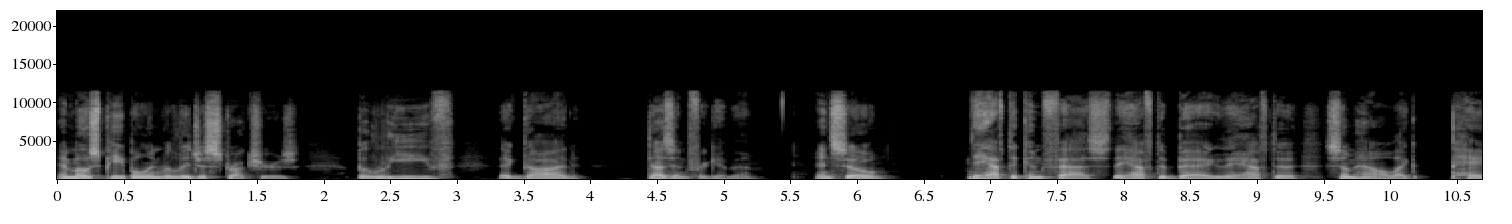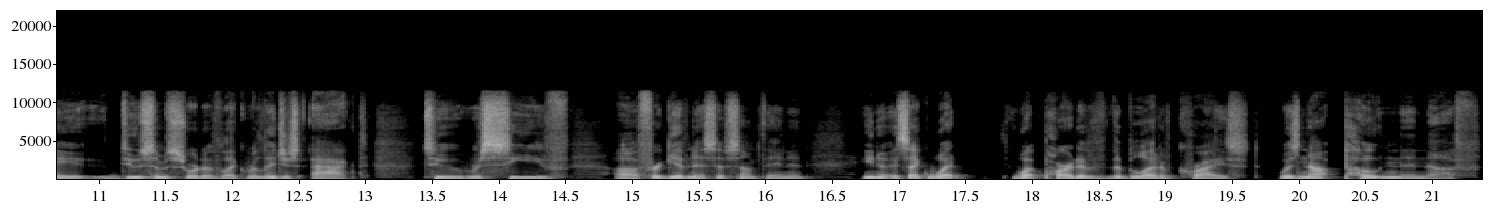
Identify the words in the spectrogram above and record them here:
And most people in religious structures believe that God doesn't forgive them. And so they have to confess, they have to beg, they have to somehow like pay, do some sort of like religious act to receive uh, forgiveness of something. And you know, it's like what what part of the blood of Christ was not potent enough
